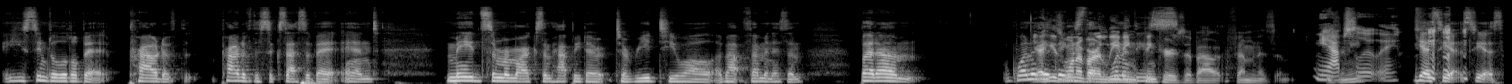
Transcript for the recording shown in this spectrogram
he seemed a little bit proud of the proud of the success of it and made some remarks i'm happy to to read to you all about feminism but um one of yeah, the he's one of our leading these- thinkers about feminism. Yeah, absolutely. yes, yes, yes.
